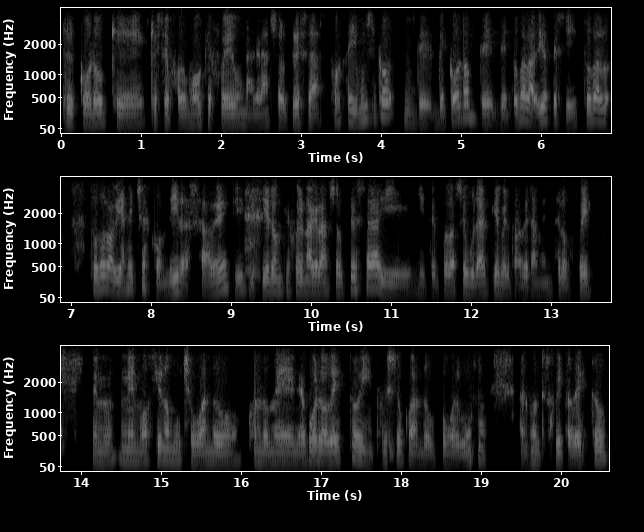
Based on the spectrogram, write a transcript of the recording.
el coro que, que, se formó, que fue una gran sorpresa. Jorge y músicos de, de coro de, de, toda la diócesis, todo lo, todo lo habían hecho escondidas, ¿sabes? Y quisieron que fuera una gran sorpresa y, te puedo asegurar que verdaderamente lo fue me, emociono mucho cuando, cuando me, acuerdo de esto, incluso cuando pongo algún, algún trocito de esto,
